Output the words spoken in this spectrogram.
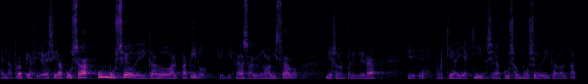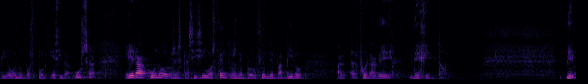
en la propia ciudad de Siracusa un museo dedicado al papiro, que quizás al no avisado le sorprenderá por qué hay aquí en Siracusa un museo dedicado al papiro. Bueno, pues porque Siracusa era uno de los escasísimos centros de producción de papiro fuera de, Egipto. Bien,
